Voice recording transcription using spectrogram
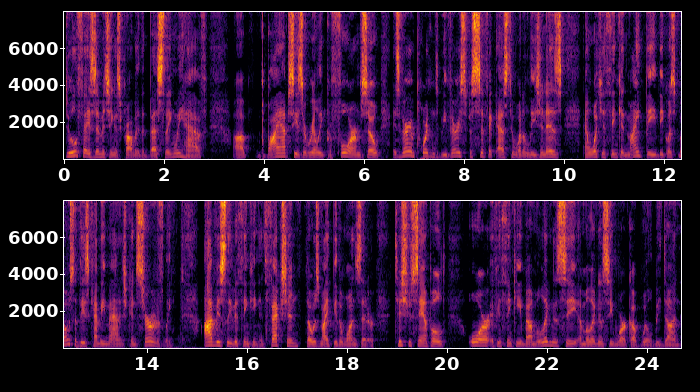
Dual phase imaging is probably the best thing we have. Uh, biopsies are really performed, so it's very important to be very specific as to what a lesion is and what you think it might be because most of these can be managed conservatively. Obviously, if you're thinking infection, those might be the ones that are tissue sampled or if you're thinking about malignancy, a malignancy workup will be done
